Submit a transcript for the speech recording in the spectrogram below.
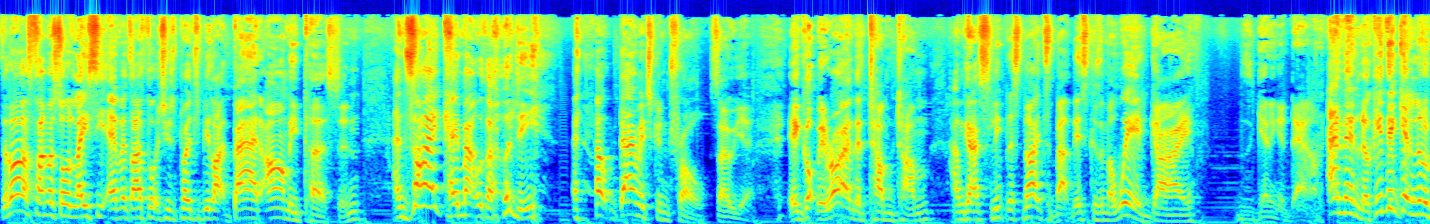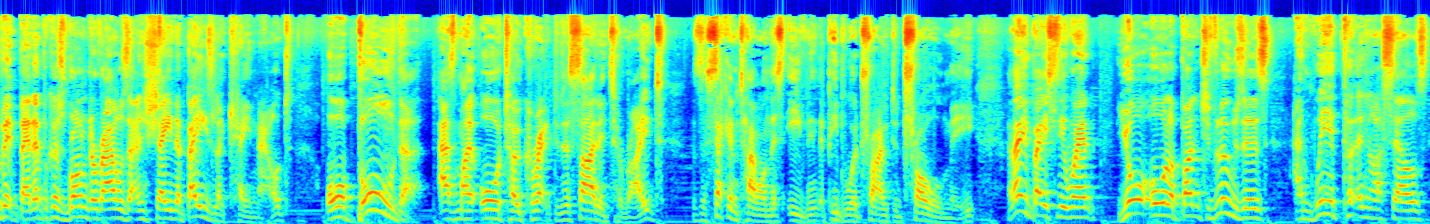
The last time I saw Lacey Evans, I thought she was supposed to be like bad army person, and Zia came out with a hoodie and helped damage control. So yeah, it got me right in the tum tum. I'm gonna have sleepless nights about this because I'm a weird guy. This is getting it down. And then look, it did get a little bit better because Ronda Rousey and Shayna Baszler came out, or Balder, as my autocorrector decided to write. It's the second time on this evening that people were trying to troll me. And they basically went, You're all a bunch of losers, and we're putting ourselves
